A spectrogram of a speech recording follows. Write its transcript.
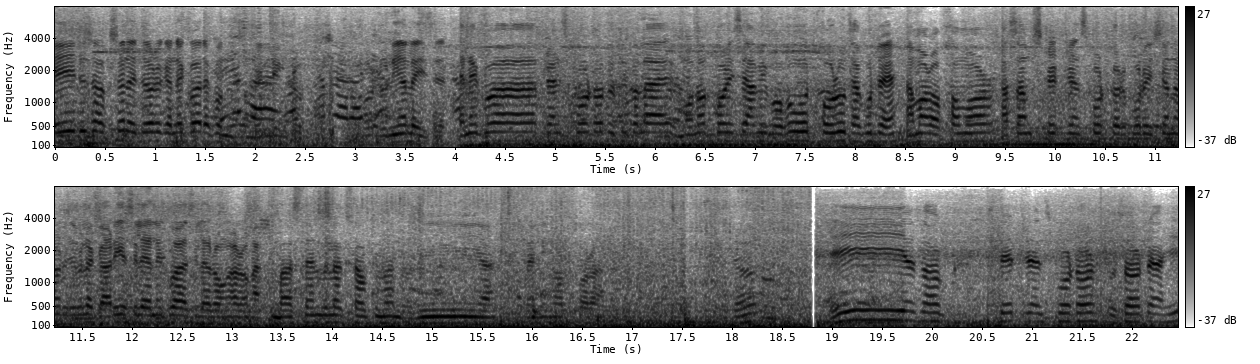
এইটো চাওকচোন এইটো আৰু কেনেকুৱা দেখোন বিল্ডিংটো বৰ ধুনীয়া লাগিছে। এনেকুৱা ট্ৰেন্সপৰ্টত উঠি পেলাই মনত পৰিছে আমি বহুত সৰু থাকোঁতে আমাৰ অসমৰ আছাম ষ্টেট ট্ৰেন্সপৰ্ট কৰ্পৰেশ্যনৰ যিবিলাক গাড়ী আছিলে এনেকুৱা আছিলে ৰঙা ৰঙা। বাছ ষ্টেণ্ডবিলাক চাওক কিমান ধুনীয়া প্লেনিঙত কৰা। এইয়া চাওক। ষ্টেট ট্ৰেন্সপৰ্টৰ ওচৰতে আহি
